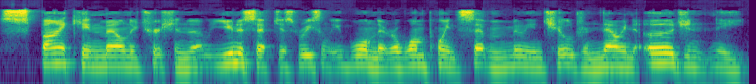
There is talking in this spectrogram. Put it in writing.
spike in malnutrition. Uh, UNICEF just recently warned there are 1.7 million children now in urgent need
